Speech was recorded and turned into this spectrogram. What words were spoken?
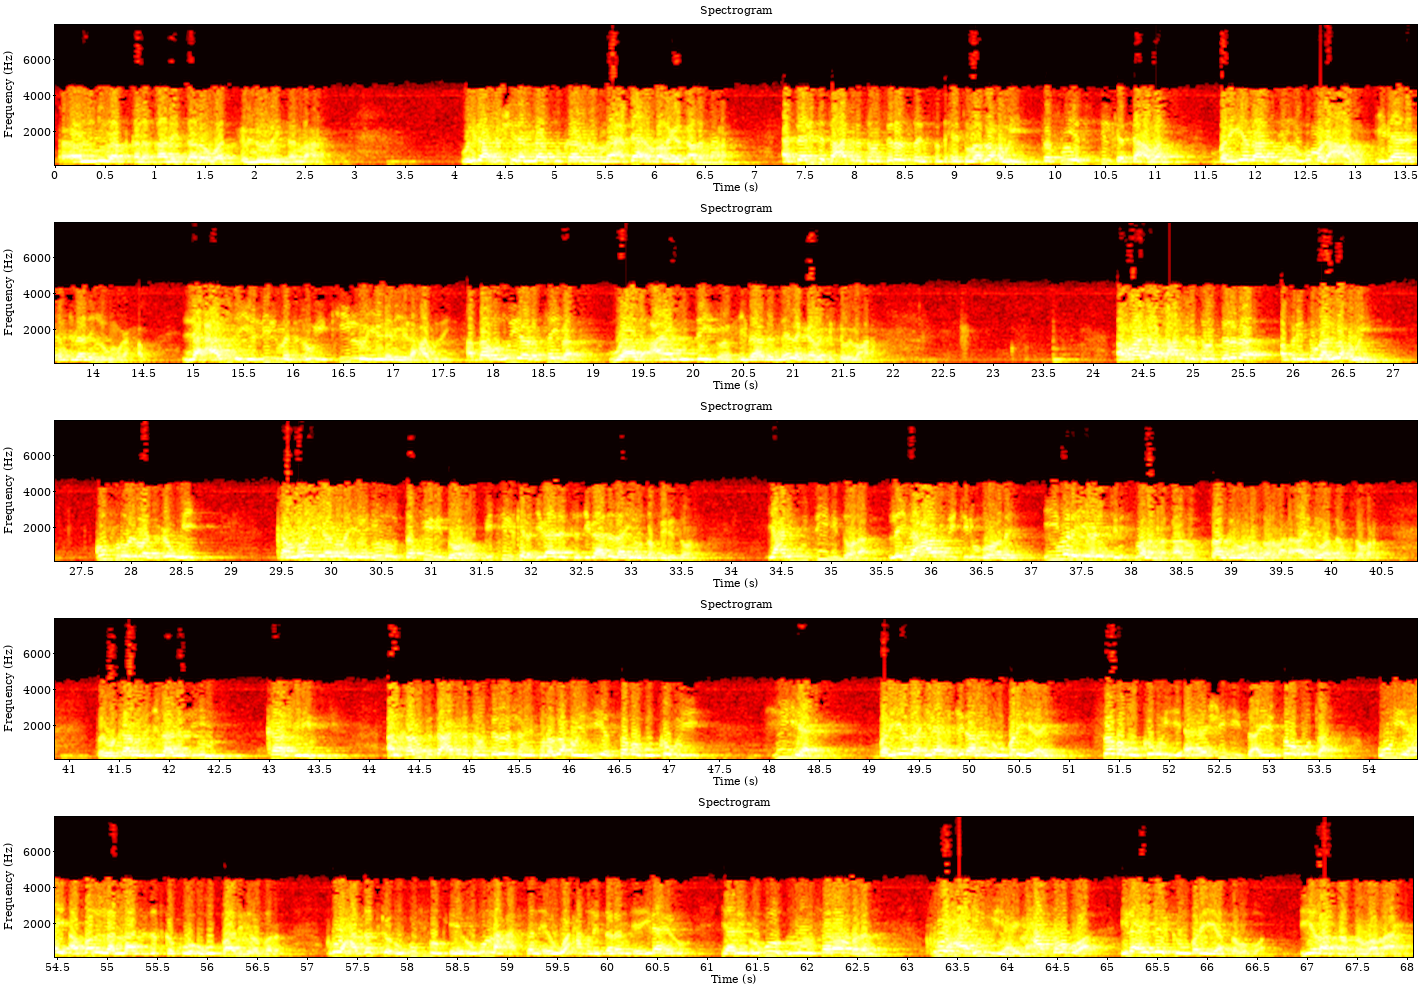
Colnibaad qala qaadaysaan oo waad coloobaysaan macnaha waidaa xushira annaasu kaanuu lahum acdaaan baa laga qaadan macnaha athaalithata casharata masalada saddexiy tobnaad waxa weeye tasmiyatu tilka dacwa baryadaas in lagu magacaabo cibaadatan cibaada in lagu magacaabo la caabudayo lilmadcuwi kii loo yeedhanayo la caabudayo haddaabaad u yeedhatayba waad caabuday oo cibaada meel la kaama jirta wy macana araabicata casharata masalada afariy tobnaadi waxa weeye kufru lmadcuwi kan loo yeedhanayo inuu dafiri doono bitilka alcibaadati cibaadada inuu dafiri doono yani wuu diidi doonaa. Layma caabudi jirin buu odhanaya. Iimana yeedhan jirin ismana naqaano. Saas inuu odhan doono mana ayadda waataan ku soo marnay. Wa kanuu licibadatihim kafiriin alkhamisata casharata masalada shan iyo tobnaad waxa weye hiya sababu kawnihi hiya baryada ilahay cid aan ahayn uu baryahay sababu kawnihi ahaanshihiisa ayay sabab u tahay. Uu yahay adalla naasi dadka kuwa ugu baadinimo badan. Ruuxa dadka ugu fog ee ugu nacsan ee ugu caqli daran ee ilaahay yani ugu nuunsanaan badan ruuxa inuu yahay. Maxaa sabab u ah? Ilahay keyrka uu baryayaa sabab u ah. Iyadaasaa sabab a macana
